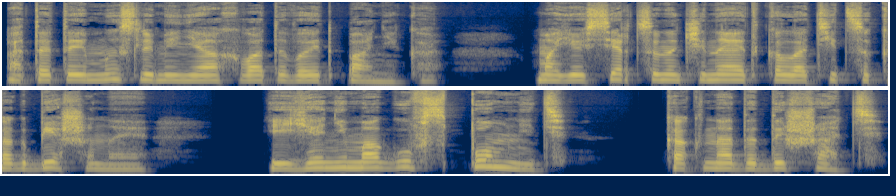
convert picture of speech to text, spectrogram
От этой мысли меня охватывает паника. Мое сердце начинает колотиться, как бешеное, и я не могу вспомнить, как надо дышать.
